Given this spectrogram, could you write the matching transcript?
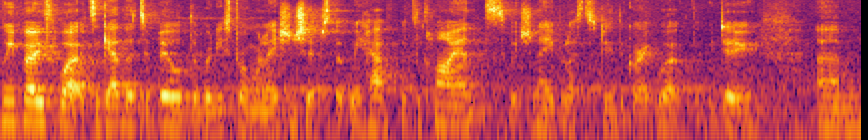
we both work together to build the really strong relationships that we have with the clients, which enable us to do the great work that we do. Um,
